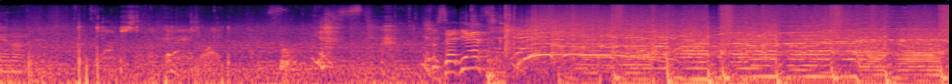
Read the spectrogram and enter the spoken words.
happiest on earth? Don't just look at me like. Yes. She said yes. I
